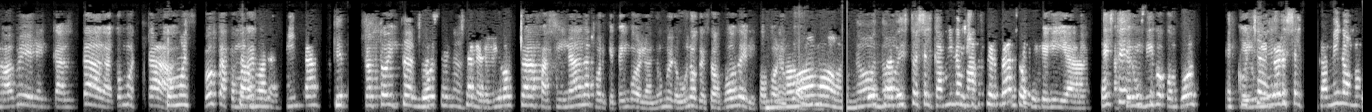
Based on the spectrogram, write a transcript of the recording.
Mabel, encantada. ¿Cómo estás? ¿Cómo estás? Vos estás como la pila. Yo estoy tan nerviosa, fascinada, porque tengo la número uno que sos vos del No, no, no, esto es el camino más... Hace rato que quería este, hacer un este vivo con vos. Escucha, este es el camino más...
